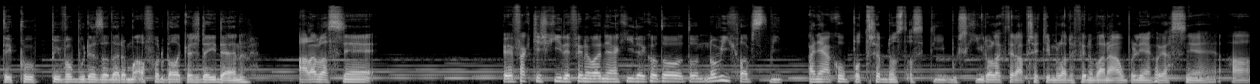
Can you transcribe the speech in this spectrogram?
typu pivo bude zadarmo a fotbal každý den. Ale vlastně je fakt těžký definovat nějaký jako to, to nový chlapství a nějakou potřebnost asi té mužské role, která předtím byla definovaná úplně jako jasně a,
